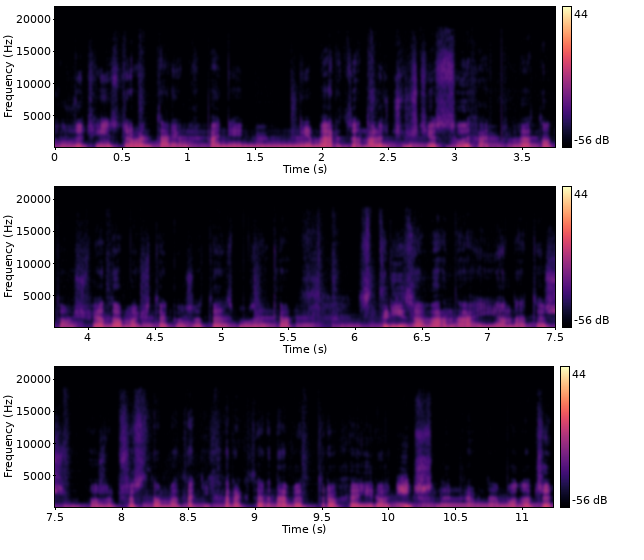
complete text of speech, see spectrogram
y, użycie instrumentarium chyba nie, nie bardzo, no ale rzeczywiście słychać, prawda, tą, tą świadomość tego, że to jest muzyka stylizowana i ona też może przez to ma taki charakter nawet trochę ironiczny, prawda, bo znaczy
